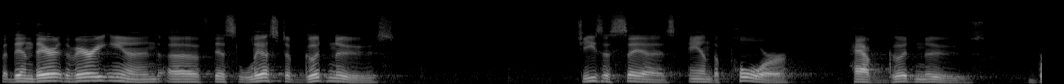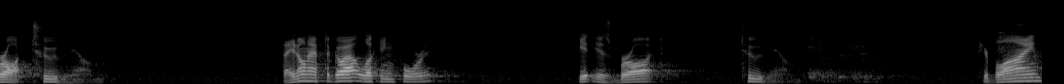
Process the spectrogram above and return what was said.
But then, there at the very end of this list of good news, Jesus says, and the poor have good news brought to them. They don't have to go out looking for it, it is brought to them. If you're blind,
